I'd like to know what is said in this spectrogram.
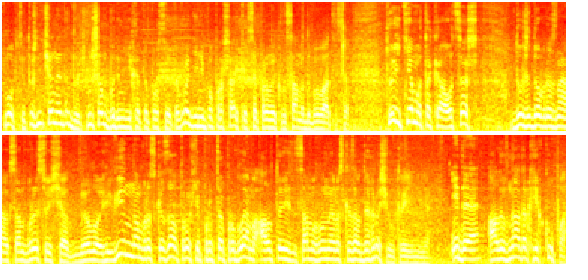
хлопці, то ж нічого не дадуть, ну що ми будемо їхати просити. Вроді ні попрошайки, все привикли саме добиватися. То і тема така, оце ж дуже добре знаю Олександр Борисовича, біологію. Він нам розказав трохи про те проблему, але той саме головне розказав, де гроші в Україні є. І де? Але в надрах їх купа.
